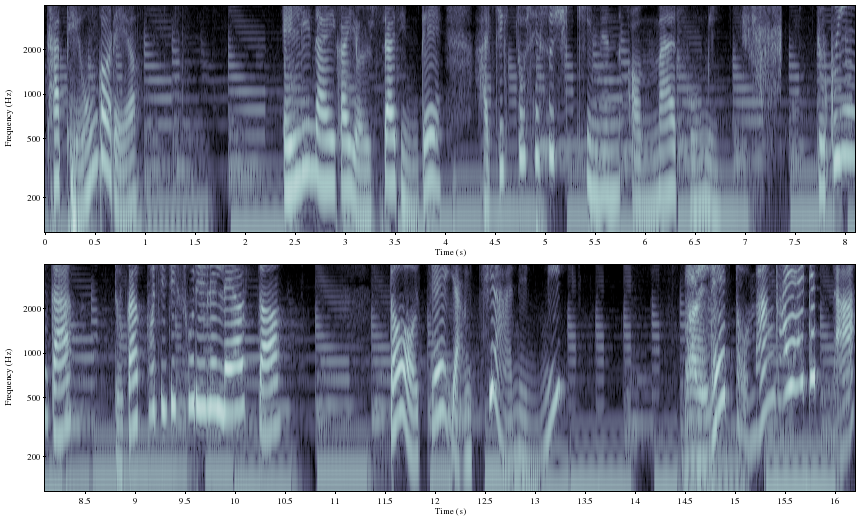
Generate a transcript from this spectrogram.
다 배운 거래요. 엘리 나이가 10살인데 아직도 세수시키는 엄마 로미. 누구인가? 누가 꾸지직 소리를 내었어? 너 어제 양치 안 했니? 원래 도망가야겠다.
